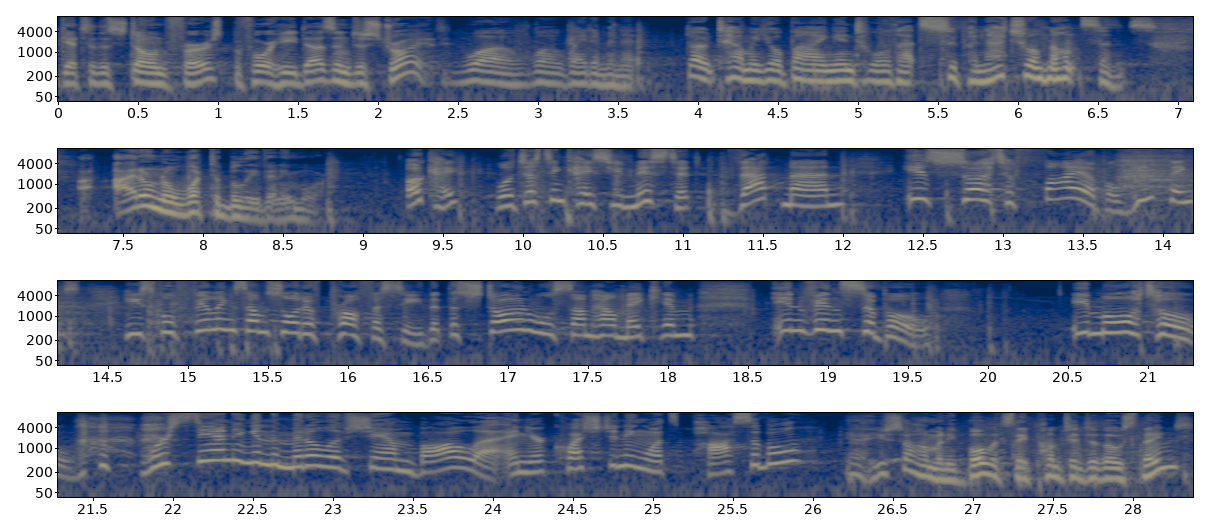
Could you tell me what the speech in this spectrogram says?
Get to the stone first before he does and destroy it. Whoa, whoa, wait a minute. Don't tell me you're buying into all that supernatural nonsense. I, I don't know what to believe anymore. Okay, well, just in case you missed it, that man is certifiable. He thinks he's fulfilling some sort of prophecy that the stone will somehow make him invincible, immortal. We're standing in the middle of Shambhala, and you're questioning what's possible? Yeah, you saw how many bullets they pumped into those things?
